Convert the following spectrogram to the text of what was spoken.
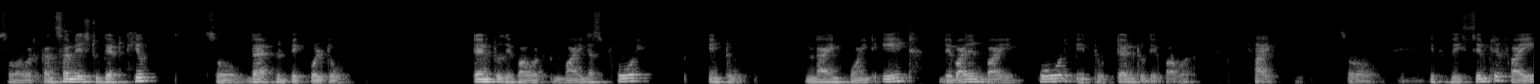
So our concern is to get Q. So that will be equal to 10 to the power minus 4 into 9.8 divided by 4 into 10 to the power 5. So if we simplify,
